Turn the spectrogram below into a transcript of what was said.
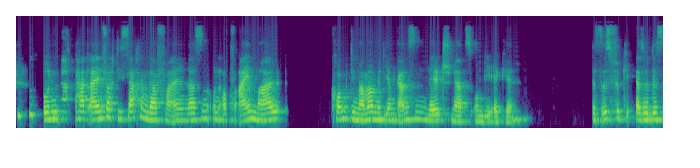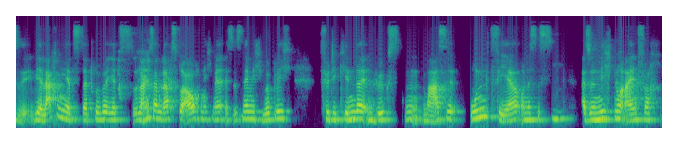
und ja. hat einfach die Sachen da fallen lassen und auf einmal kommt die Mama mit ihrem ganzen Weltschmerz um die Ecke. Das ist für, also das, wir lachen jetzt darüber, jetzt so langsam lachst du auch nicht mehr. Es ist nämlich wirklich für die Kinder im höchsten Maße unfair und es ist mhm. also nicht nur einfach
